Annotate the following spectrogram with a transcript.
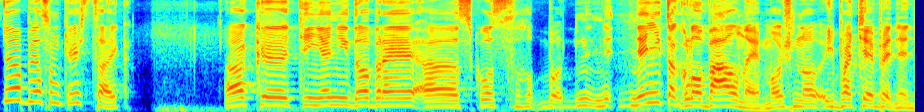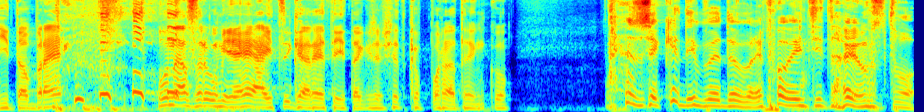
Ja, ja som tiež cajk. Ak e, ti není dobre, uh, skús... bo- n- n- Není to globálne, možno iba tebe není dobre. U nás rum je aj cigarety, takže všetko poradenku. že kedy bude dobre, poviem ti tajomstvo.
